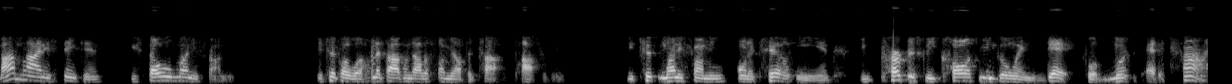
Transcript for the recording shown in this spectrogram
my mind is thinking you stole money from me. You took over hundred thousand dollars from me off the top, possibly. You took money from me on the tail end. You purposely caused me to go in debt for months at a time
